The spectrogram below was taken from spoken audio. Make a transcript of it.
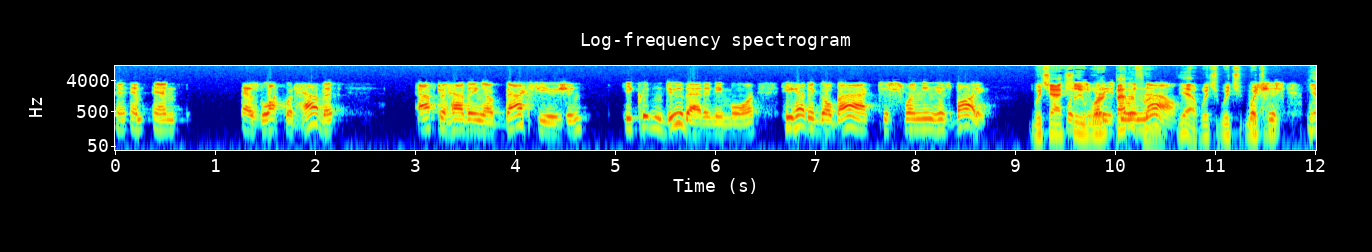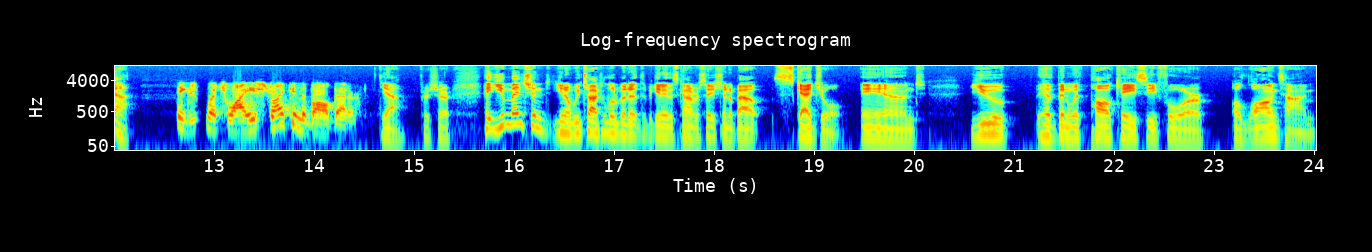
and and, and as luck would have it, after having a back fusion, he couldn't do that anymore. He had to go back to swinging his body, Which actually Which worked better for now. Yeah. Which which which, which is yeah. ex- which why he's striking the ball better. Yeah, for sure. Hey, you mentioned, you know, we talked a little bit at the beginning of this conversation about schedule, and you have been with Paul Casey for a long time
